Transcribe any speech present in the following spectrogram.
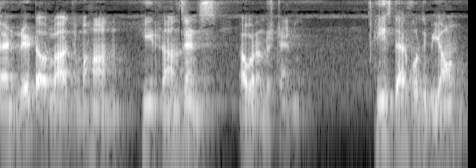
and great or large, Mahan, he transcends our understanding. He is therefore the beyond,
